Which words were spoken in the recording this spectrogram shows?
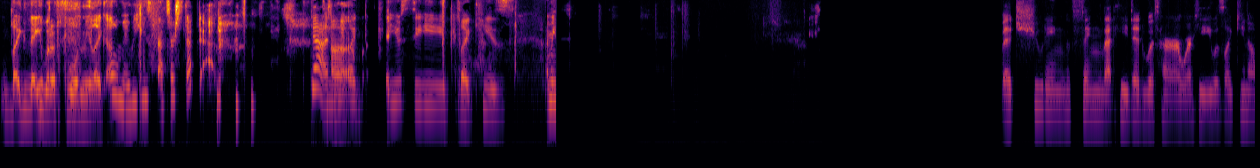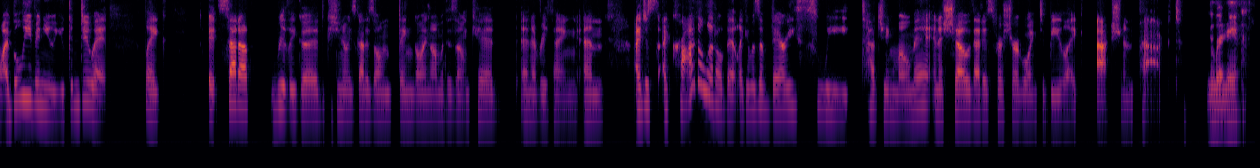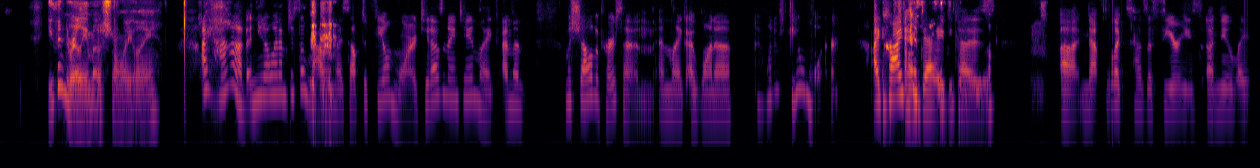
like they would have fooled me like, oh, maybe he's that's her stepdad. Yeah, and he, Um, like you see, like he's. I mean, that shooting thing that he did with her, where he was like, you know, I believe in you, you can do it. Like, it set up really good because you know he's got his own thing going on with his own kid and everything, and. I just I cried a little bit. Like it was a very sweet, touching moment in a show that is for sure going to be like action packed. right. You've been really emotional lately. I have, and you know what? I'm just allowing myself to feel more. 2019, like I'm a, Shell of a person, and like I wanna, I wanna feel more. I cried today because uh, Netflix has a series, a new like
